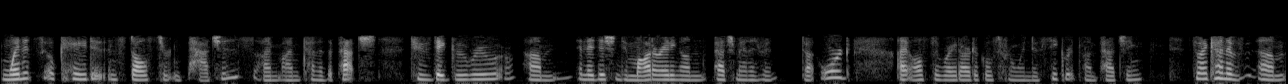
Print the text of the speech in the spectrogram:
when it's okay to install certain patches. I'm, I'm kind of the Patch Tuesday guru. Um, in addition to moderating on patchmanagement.org, I also write articles for Windows Secrets on patching. So I kind of, um,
